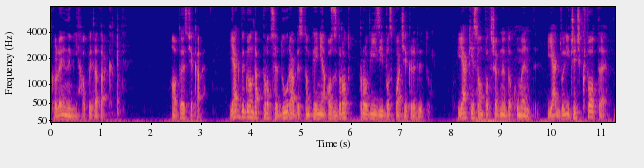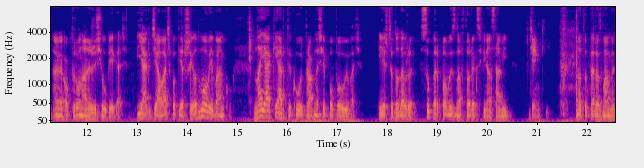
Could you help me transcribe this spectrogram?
Kolejny Michał pyta tak. O, to jest ciekawe. Jak wygląda procedura wystąpienia o zwrot prowizji po spłacie kredytu? jakie są potrzebne dokumenty, jak wyliczyć kwotę, e, o którą należy się ubiegać, jak działać po pierwszej odmowie banku, na jakie artykuły prawne się powoływać. I jeszcze dodał, że super pomysł na wtorek z finansami. Dzięki. No to teraz mamy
